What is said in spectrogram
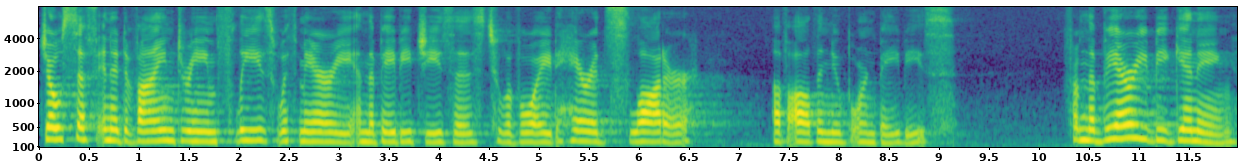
Joseph, in a divine dream, flees with Mary and the baby Jesus to avoid Herod's slaughter of all the newborn babies. From the very beginning,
